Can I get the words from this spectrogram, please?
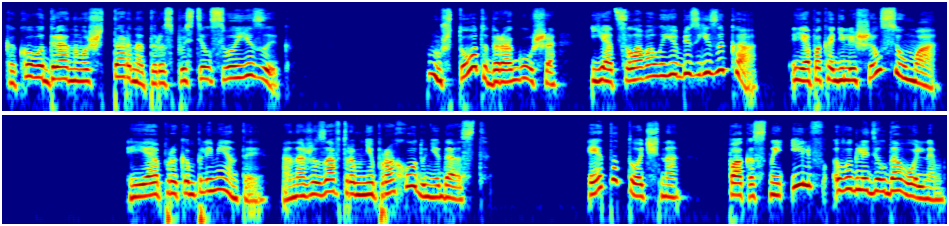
какого драного штарна ты распустил свой язык?» «Ну что ты, дорогуша, я целовал ее без языка. Я пока не лишился ума». «Я про комплименты. Она же завтра мне проходу не даст». «Это точно». Пакостный Ильф выглядел довольным.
